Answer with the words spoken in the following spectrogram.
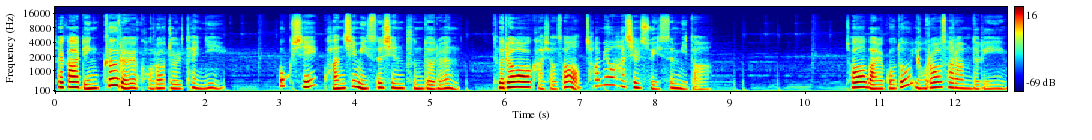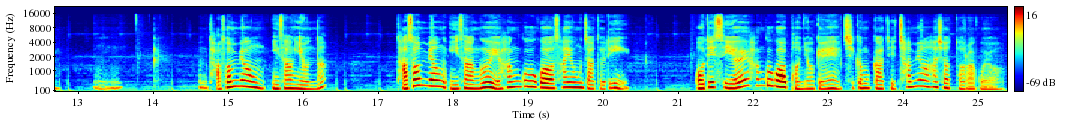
제가 링크를 걸어둘 테니 혹시 관심 있으신 분들은 들어가셔서 참여하실 수 있습니다. 저 말고도 여러 사람들이 음, 한 다섯 명 이상이었나? 다섯 명 이상의 한국어 사용자들이 어디시의 한국어 번역에 지금까지 참여하셨더라고요.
